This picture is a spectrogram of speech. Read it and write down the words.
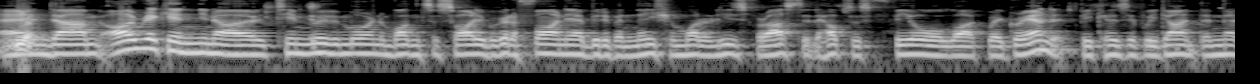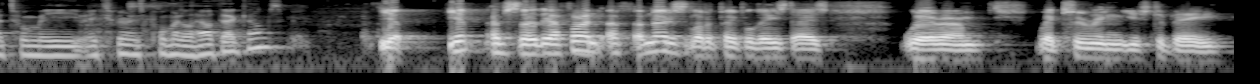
And yep. um, I reckon, you know, Tim, moving more into modern society, we're going to find out a bit of a niche and what it is for us that helps us feel like we're grounded. Because if we don't, then that's when we experience poor mental health outcomes. Yep, Yep, absolutely. I find I've, I've noticed a lot of people these days where um, where touring used to be,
